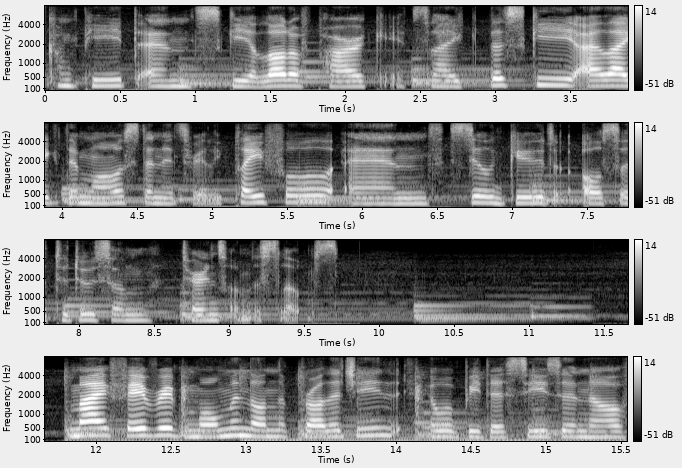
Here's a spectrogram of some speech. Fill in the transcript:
compete and ski a lot of park, it's like the ski I like the most and it's really playful and still good also to do some turns on the slopes. My favorite moment on the Prodigy, it would be the season of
